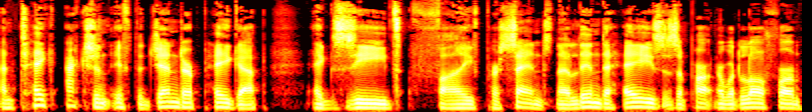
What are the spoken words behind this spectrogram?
and take action if the gender pay gap exceeds 5%. Now, Linda Hayes is a partner with law firm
